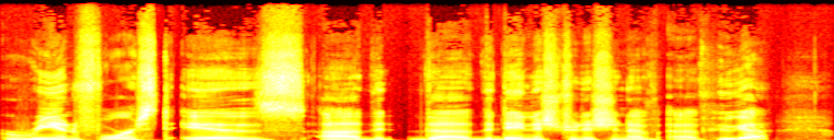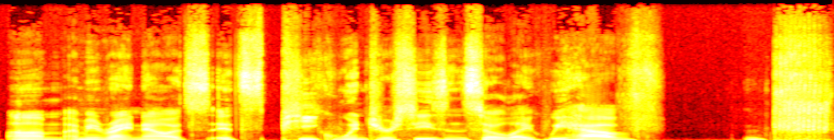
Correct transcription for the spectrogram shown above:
reinforced is uh, the, the the Danish tradition of of hygge. Um, I mean, right now it's it's peak winter season, so like we have pff,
